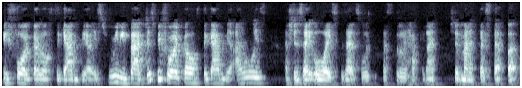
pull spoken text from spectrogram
before I go off to Gambia, it's really bad. Just before I go off to Gambia, I always, I shouldn't say always, because that's always that's going to happen. I should manifest that, but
